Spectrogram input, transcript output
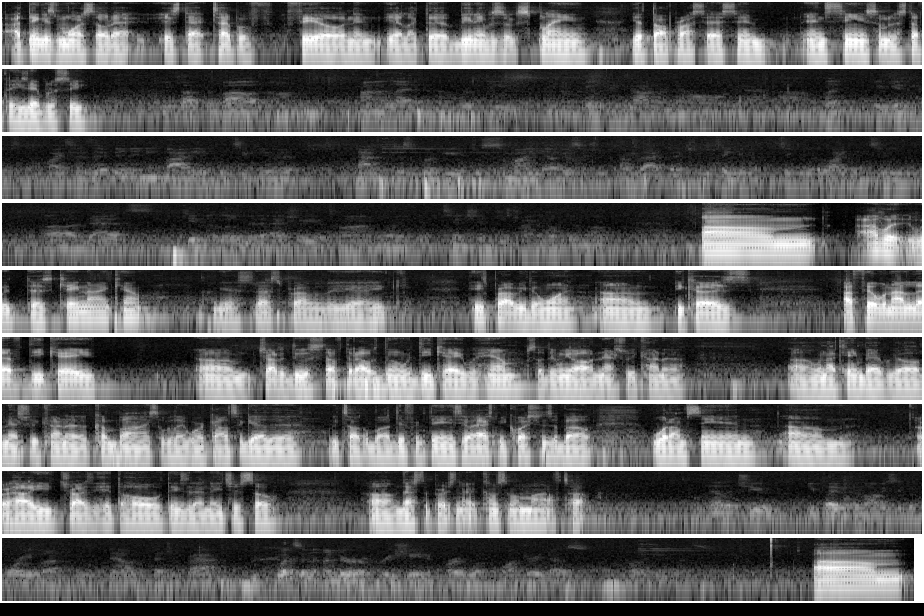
I think it's more so that it's that type of feel, and then yeah, like the being able to explain your thought process and and seeing some of the stuff that he's able to see. You talked about um, kind of letting the rookies, you know, Um, I would. would does K nine count? I guess that's probably yeah. He, he's probably the one um, because I feel when I left DK, um, try to do the stuff that I was doing with DK with him. So then we all naturally kind of. Uh, when I came back, we all naturally kind of combined. So we like work out together. We talk about different things. He'll ask me questions about what I'm seeing um, or how he tries to hit the hole, things of that nature. So um, that's the person that comes to my mind off top. Now that you, you played with him obviously before you left, and now that you're back, what's an underappreciated part of what Quandre does on the defense? Um,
